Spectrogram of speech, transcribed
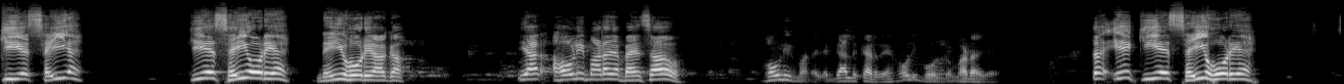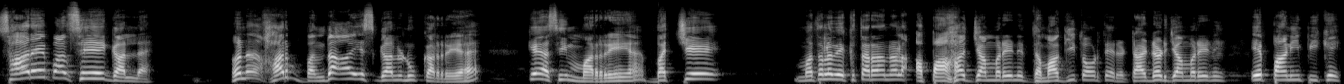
ਕੀ ਇਹ ਸਹੀ ਹੈ? ਕੀ ਇਹ ਸਹੀ ਹੋ ਰਿਹਾ ਨਹੀਂ ਹੋ ਰਿਹਾਗਾ। ਯਾਰ, ਹੌਲੀ ਮਾੜਾ ਜਿਹਾ ਬੈਂਸ ਸਾਹਿਬ ਹੌਲੀ ਮਾੜਾ ਜਿਹਾ ਗੱਲ ਕਰ ਰਹੇ, ਹੌਲੀ ਬੋਲ ਲਓ ਮਾੜਾ ਜਿਹਾ। ਤਾਂ ਇਹ ਕੀ ਹੈ? ਸਹੀ ਹੋ ਰਿਹਾ ਹੈ? ਸਾਰੇ ਪਾਸੇ ਇਹ ਗੱਲ ਹੈ। ਹਨਾ, ਹਰ ਬੰਦਾ ਇਸ ਗੱਲ ਨੂੰ ਕਰ ਰਿਹਾ ਹੈ ਕਿ ਅਸੀਂ ਮਰ ਰਹੇ ਹਾਂ। ਬੱਚੇ ਮਤਲਬ ਇੱਕ ਤਰ੍ਹਾਂ ਨਾਲ ਅਪਾਹਜ ਜੰਮ ਰਹੇ ਨੇ, ਦਿਮਾਗੀ ਤੌਰ ਤੇ ਰਿਟਾਰਡਡ ਜੰਮ ਰਹੇ ਨੇ, ਇਹ ਪਾਣੀ ਪੀ ਕੇ।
